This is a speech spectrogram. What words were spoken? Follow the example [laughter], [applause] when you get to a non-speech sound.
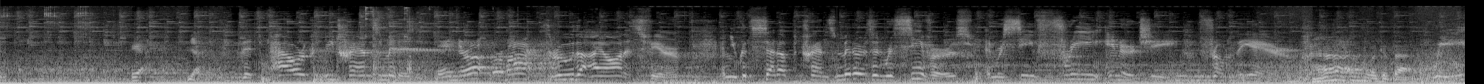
Yeah. Yeah. that power could be transmitted Danger up, we're hot. through the ionosphere, and you could set up transmitters and receivers and receive free energy from the air. Ah, look at that. We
